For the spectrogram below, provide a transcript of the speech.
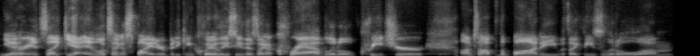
Yeah, where it's like, yeah, it looks like a spider, but you can clearly see there's like a crab little creature on top of the body with like these little um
